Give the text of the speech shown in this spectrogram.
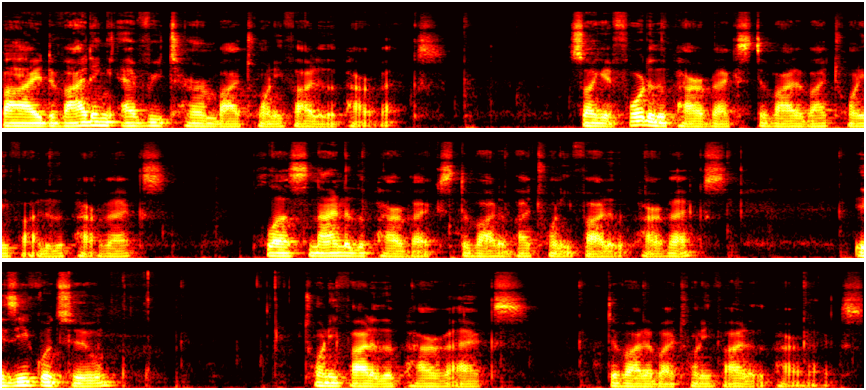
by dividing every term by 25 to the power of x. So I get 4 to the power of x divided by 25 to the power of x plus 9 to the power of x divided by 25 to the power of x is equal to 25 to the power of x divided by 25 to the power of x.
